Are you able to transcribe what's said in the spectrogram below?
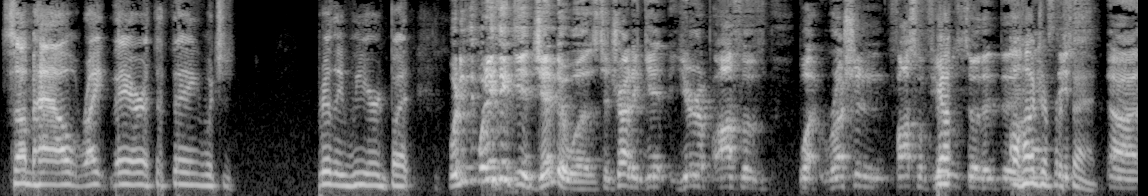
somehow right there at the thing, which is really weird. But What do you, what do you think the agenda was to try to get Europe off of what Russian fossil fuels, Yep. so that the hundred United States, percent. uh,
